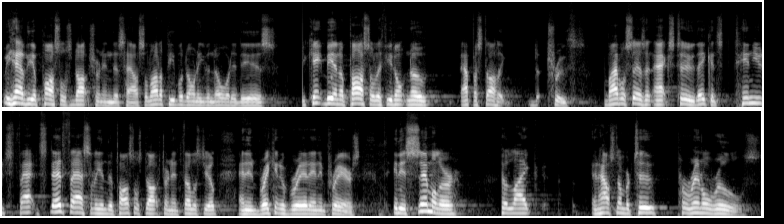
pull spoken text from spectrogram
We have the apostles' doctrine in this house. A lot of people don't even know what it is. You can't be an apostle if you don't know apostolic d- truths. The Bible says in Acts 2, they continued steadfastly in the apostles' doctrine and fellowship and in breaking of bread and in prayers. It is similar to like in house number two, parental rules.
